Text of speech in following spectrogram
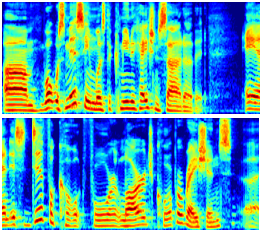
Um, what was missing was the communication side of it. And it's difficult for large corporations uh,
